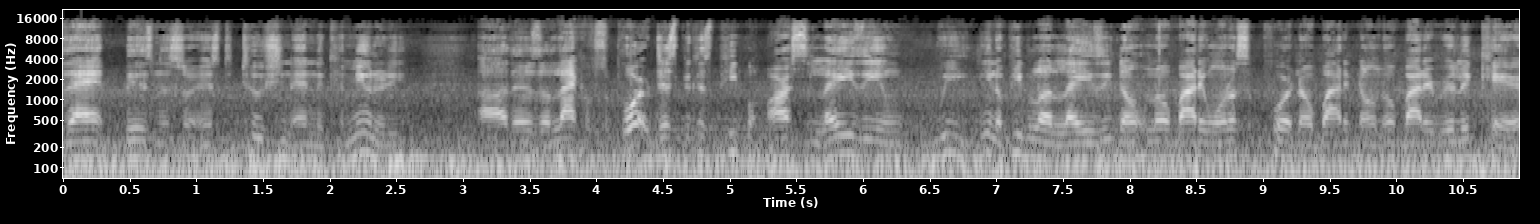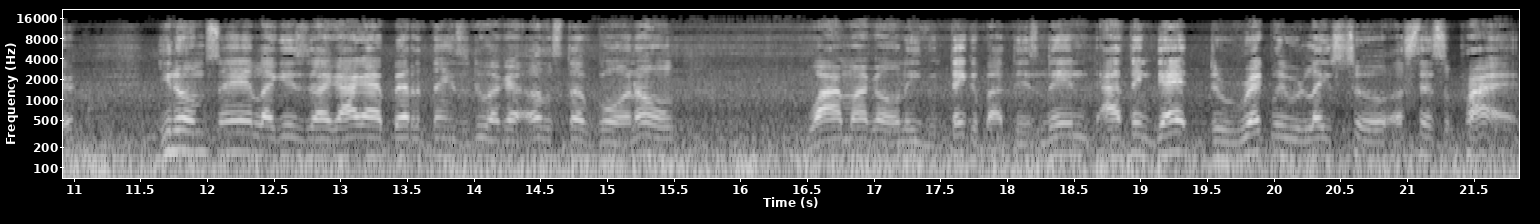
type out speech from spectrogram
that business or institution and the community uh, there's a lack of support just because people are lazy and we, you know, people are lazy. Don't nobody want to support nobody. Don't nobody really care. You know what I'm saying? Like it's like I got better things to do. I got other stuff going on. Why am I going to even think about this? And then I think that directly relates to a sense of pride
